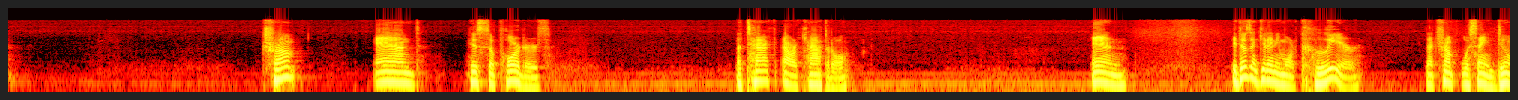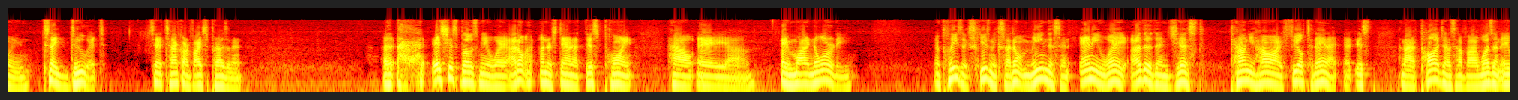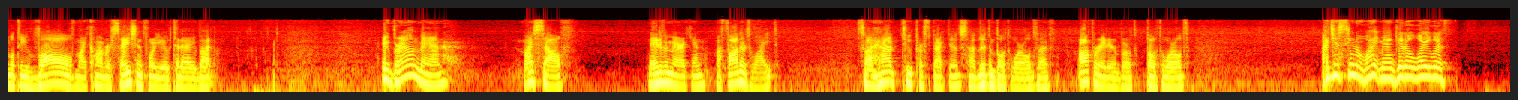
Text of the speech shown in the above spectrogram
Trump and his supporters attack our capital and it doesn't get any more clear that Trump was saying doing say do it say attack our vice president uh, it just blows me away. I don't understand at this point how a uh, a minority, and please excuse me because I don't mean this in any way other than just telling you how I feel today, and I it's, and I apologize if I wasn't able to evolve my conversation for you today, but a brown man, myself, Native American, my father's white, so I have two perspectives. I've lived in both worlds. I've operated in both both worlds. I just seen a white man get away with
